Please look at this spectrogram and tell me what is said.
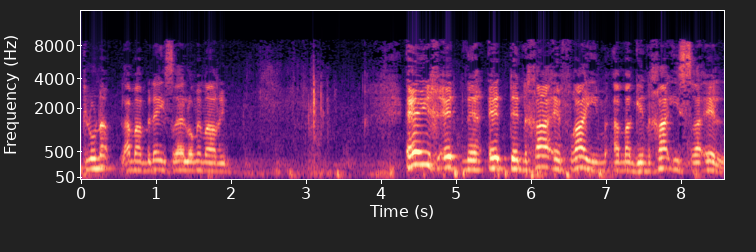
תלונה, למה בני ישראל לא ממהרים? איך אתנך אפרים, המגנך ישראל.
